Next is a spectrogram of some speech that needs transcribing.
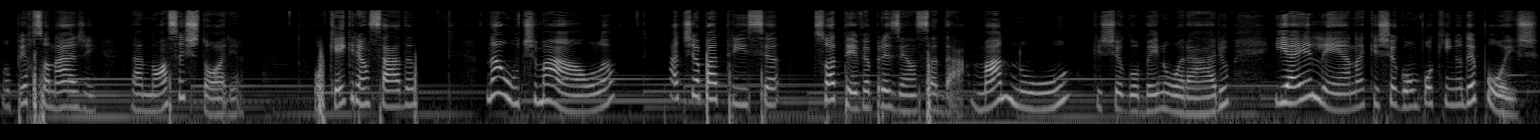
no personagem da nossa história, ok, criançada? Na última aula, a tia Patrícia só teve a presença da Manu, que chegou bem no horário, e a Helena, que chegou um pouquinho depois.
